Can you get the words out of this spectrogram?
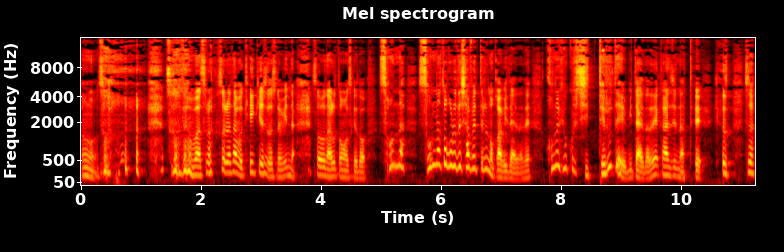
うん、その そうだ、まあ、それは、それは多分研究者としてみんなそうなると思うんですけど、そんな、そんなところで喋ってるのかみたいなね、この曲知ってるでみたいなね、感じになって、それ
